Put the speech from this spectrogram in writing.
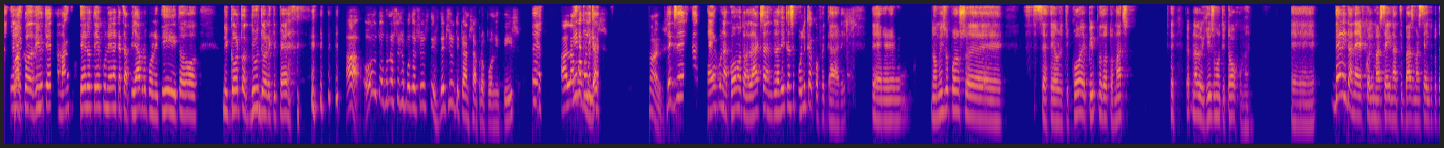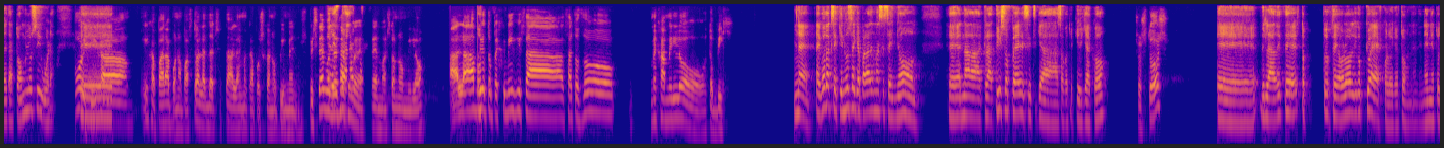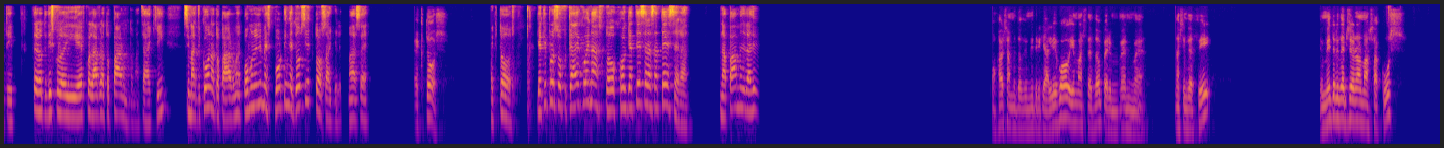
Δεν έχω δει ούτε ένα μάτι. Ξέρω ότι έχουν ένα κατσαπλιά προπονητή, το Νικόρ τον Ντούντορ εκεί πέρα. Α, ο, ο γνωστός ο ποδοσφαιριστής. Δεν ξέρω τι κάνεις σαν προπονητής. Ε, αλλά είναι πολύ καλό. Μάλιστα. Δεν ξέρω έχουν ακόμα, τον αλλάξαν. Δηλαδή ήταν σε πολύ κακό φεγγάρι. Ε, νομίζω πως ε, σε θεωρητικό επίπεδο το μάτς ε, πρέπει να λογίζουμε ότι το έχουμε. Ε, δεν ήταν εύκολη η Μαρσέη να την πας Μαρσέη για τον τέταρτο όμιλο, σίγουρα. Όχι, ε, είχα, είχα παράπονα από αυτό, αλλά εντάξει, τα άλλα είμαι κάπως ικανοποιημένος. Πιστεύω ότι δεν θα έχουμε θέμα στον όμιλο, αλλά αύριο το παιχνίδι θα, θα το δω με χαμηλό τον πύχη. Ναι, εγώ θα ξεκινούσα για παράδειγμα σε σενιόν ε, να κρατήσω πέρυσι για Σαββατοκυριακό. Σωστός. Ε, δηλαδή το, το θεωρώ λίγο πιο εύκολο για αυτό. Ναι, ναι, ναι, το ότι θεωρώ ότι δύσκολο ή εύκολο αύριο να το πάρουμε το ματσάκι. Σημαντικό να το πάρουμε. Επόμενο είναι με Sporting εντός ή εκτός, Άγγελε. Θυμάσαι; Εκτός. Εκτός. Γιατί προσωπικά έχω ένα στόχο για 4 στα 4. Να πάμε δηλαδή Χάσαμε τον Δημήτρη για λίγο. Είμαστε εδώ, περιμένουμε να συνδεθεί. Δημήτρη, δεν ξέρω αν μας ακούς.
